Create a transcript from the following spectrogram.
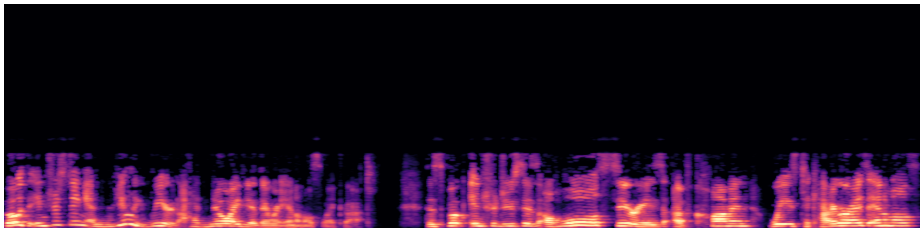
both interesting and really weird. I had no idea there were animals like that. This book introduces a whole series of common ways to categorize animals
